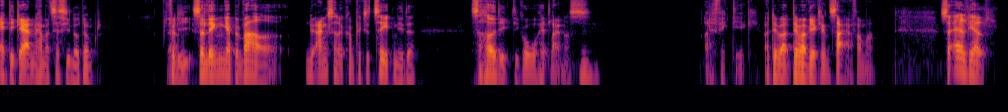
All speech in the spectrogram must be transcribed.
at de gerne vil have mig til at sige noget dumt. Ja. Fordi så længe jeg bevarede nuancerne og kompleksiteten i det, så havde de ikke de gode headliners. Mm. Og det fik de ikke. Og det var, det var virkelig en sejr for mig. Så alt i alt,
